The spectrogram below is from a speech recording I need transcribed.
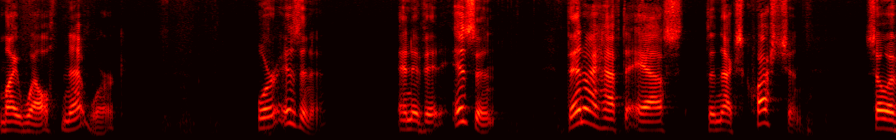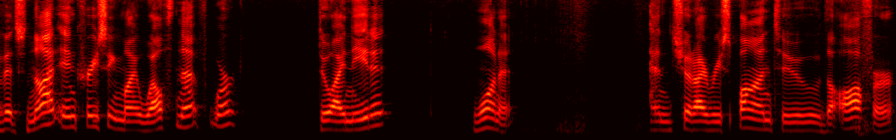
my wealth network? Or isn't it? And if it isn't, then I have to ask the next question. So if it's not increasing my wealth network, do I need it? want it? And should I respond to the offer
